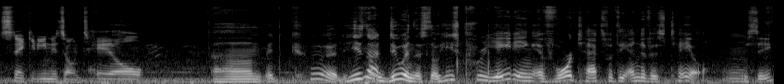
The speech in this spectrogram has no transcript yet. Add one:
Snake eating its own tail. Um, it could. He's not doing this though. He's creating a vortex with the end of his tail. You see?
